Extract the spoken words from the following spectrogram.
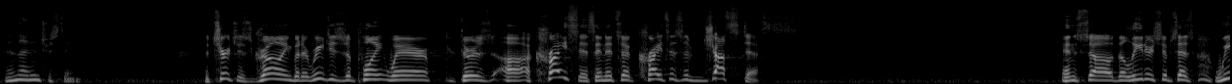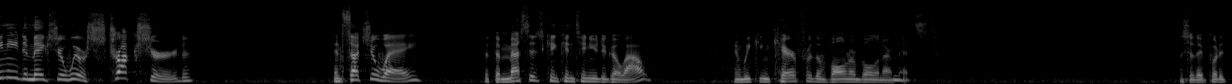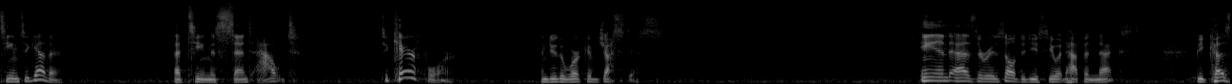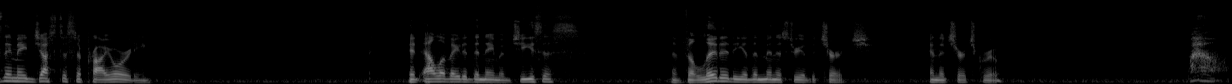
Isn't that interesting? The church is growing, but it reaches a point where there's a, crisis, and it's a crisis of justice. And so the leadership says, we need to make sure we're structured in such a way that the message can continue to go out and we can care for the vulnerable in our midst. And so they put a team together. That team is sent out to care for and do the work of justice. And as a result, did you see what happened next? Because they made justice a priority, it elevated the name of Jesus, the validity of the ministry of the church, and the church grew. Wow.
